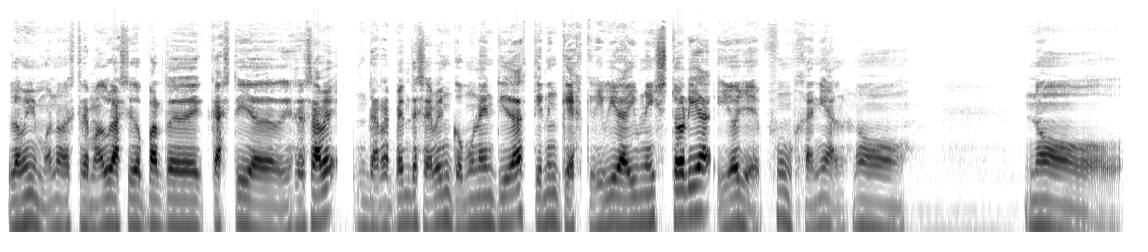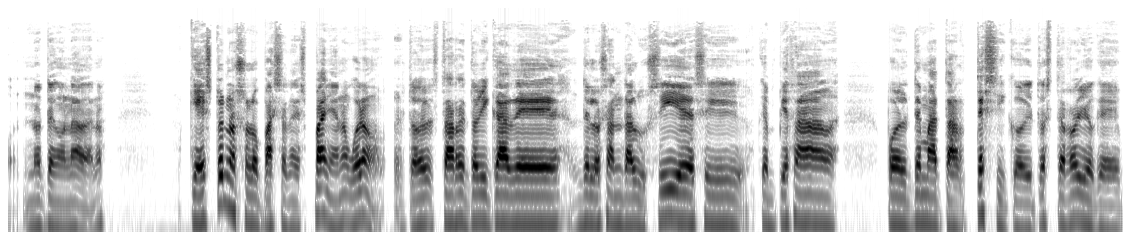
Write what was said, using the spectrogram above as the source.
lo mismo, ¿no? Extremadura ha sido parte de Castilla, de se sabe, de repente se ven como una entidad, tienen que escribir ahí una historia y oye, ¡fum! genial, no, no, no tengo nada, ¿no? Que esto no solo pasa en España, ¿no? Bueno, toda esta retórica de, de los andalusíes y que empieza por el tema tartésico y todo este rollo que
